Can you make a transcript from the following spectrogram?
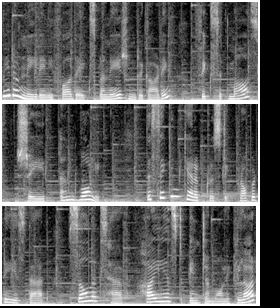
We don't need any further explanation regarding fixed mass, shape, and volume. The second characteristic property is that solids have highest intermolecular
